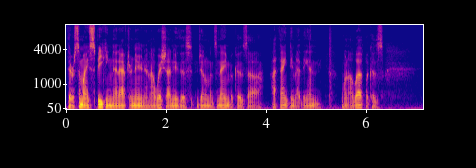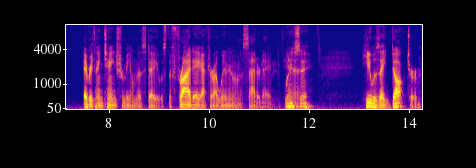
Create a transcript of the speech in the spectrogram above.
There was somebody speaking that afternoon, and I wish I knew this gentleman's name because uh, I thanked him at the end when I left because everything changed for me on this day. It was the Friday after I went in on a Saturday. What do you say? He was a doctor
